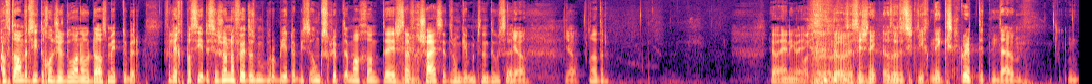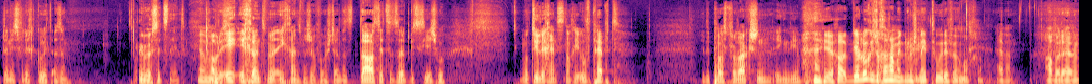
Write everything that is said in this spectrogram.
Auf der anderen Seite kommst ja du auch noch das mit über. Vielleicht passiert es ja schon noch viel, dass man probiert, etwas ungescriptet zu machen und dann ist es Mhm. einfach scheiße, darum gibt man es nicht raus. Ja. Oder? Ja, anyway. Oder, oder, oder das ist nicht, also das ist gleich nicht gescriptet und, auch, und dann ist es vielleicht gut. Also, wir wissen es nicht. Ja, Aber ich, ich könnte es mir, ich mir schon vorstellen, dass das jetzt so etwas ist, wo... Natürlich haben sie es noch ein bisschen aufgepeppt. In der Post-Production irgendwie. ja, ja, logisch, du kannst auch mit dem Schnitt Touren viel machen. Eben. Aber, äh,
